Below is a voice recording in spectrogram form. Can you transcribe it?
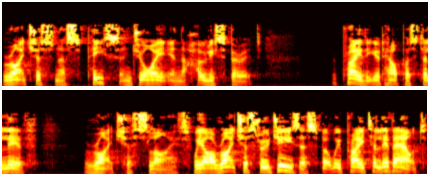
righteousness, peace and joy in the Holy Spirit. We pray that you'd help us to live righteous lives. We are righteous through Jesus, but we pray to live out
